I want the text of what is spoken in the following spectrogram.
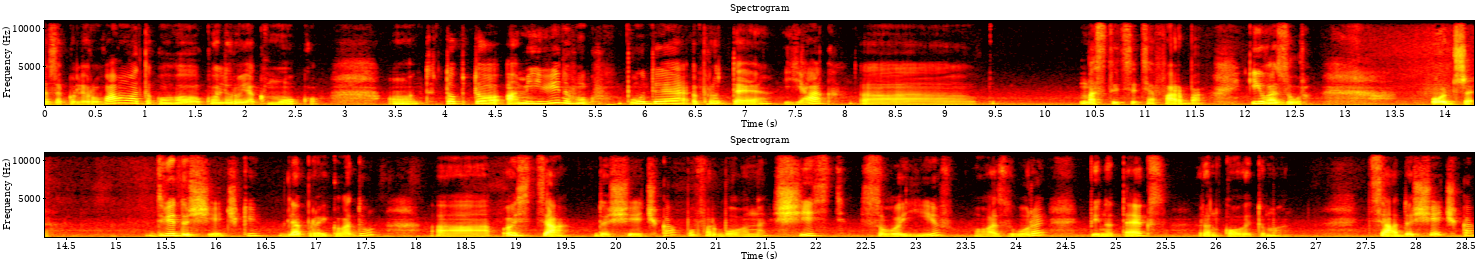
закольорувала такого кольору, як моко. От. Тобто, а мій відгук буде про те, як е, маститься ця фарба і лазур. Отже, дві дощечки для прикладу. А, ось ця дощечка пофарбована 6 слоїв глазури Pinotex ранковий туман. Ця дощечка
